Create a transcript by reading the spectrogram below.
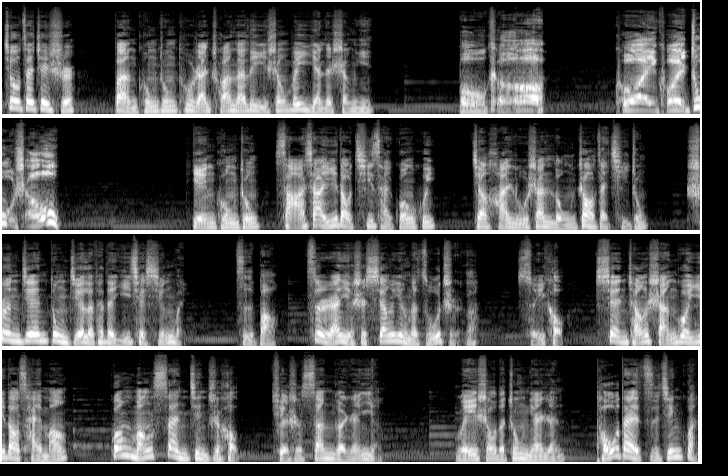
就在这时，半空中突然传来了一声威严的声音：“不可，快快住手！”天空中洒下一道七彩光辉，将韩如山笼罩在其中，瞬间冻结了他的一切行为。自爆自然也是相应的阻止了。随后，现场闪过一道彩芒，光芒散尽之后，却是三个人影。为首的中年人头戴紫金冠，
